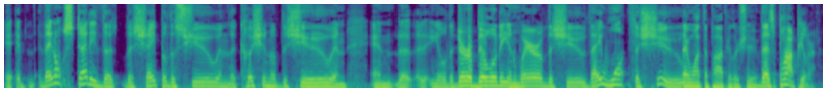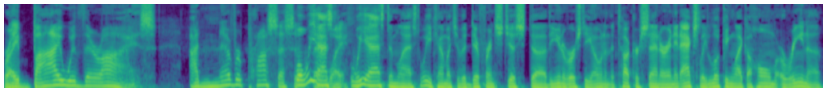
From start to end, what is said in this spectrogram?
It, it, they don't study the, the shape of the shoe and the cushion of the shoe and and the, you know the durability and wear of the shoe. They want the shoe. They want the popular shoe that's popular. Right. They buy with their eyes. I never process it well, we asked way. we asked him last week how much of a difference just uh, the university owning the Tucker Center and it actually looking like a home arena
